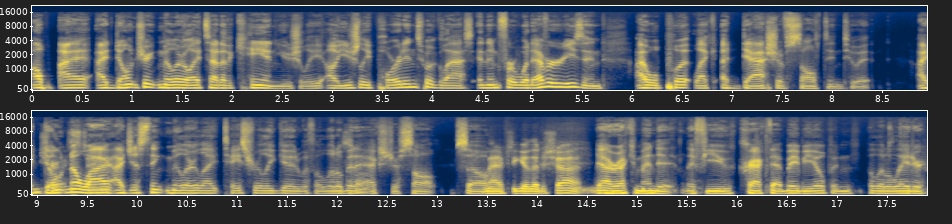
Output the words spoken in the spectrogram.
I'll I I don't drink Miller Lites out of the can usually. I'll usually pour it into a glass and then for whatever reason, I will put like a dash of salt into it. I don't know why. I just think Miller Lite tastes really good with a little bit of extra salt. So Might have to give that a shot. yeah, I recommend it if you crack that baby open a little later.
